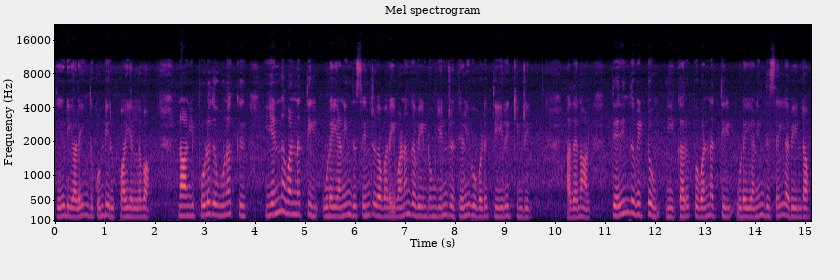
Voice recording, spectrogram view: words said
தேடி அலைந்து கொண்டிருப்பாயல்லவா? நான் இப்பொழுது உனக்கு என்ன வண்ணத்தில் உடை அணிந்து சென்று அவரை வணங்க வேண்டும் என்று தெளிவுபடுத்தி இருக்கின்றேன். அதனால் தெரிந்துவிட்டும் நீ கருப்பு வண்ணத்தில் உடை அணிந்து செல்ல வேண்டாம்.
